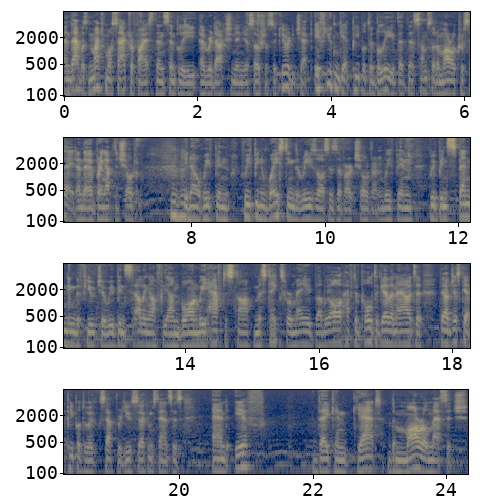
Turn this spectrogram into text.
and that was much more sacrifice than simply a reduction in your social security check. If you can get people to believe that there's some sort of moral crusade, and they bring up the children, Mm-hmm. you know, we've been we've been wasting the resources of our children. We've been we've been spending the future. We've been selling off the unborn. We have to stop. Mistakes were made. But we all have to pull together now. To they'll just get people to accept reduced circumstances, and if they can get the moral message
